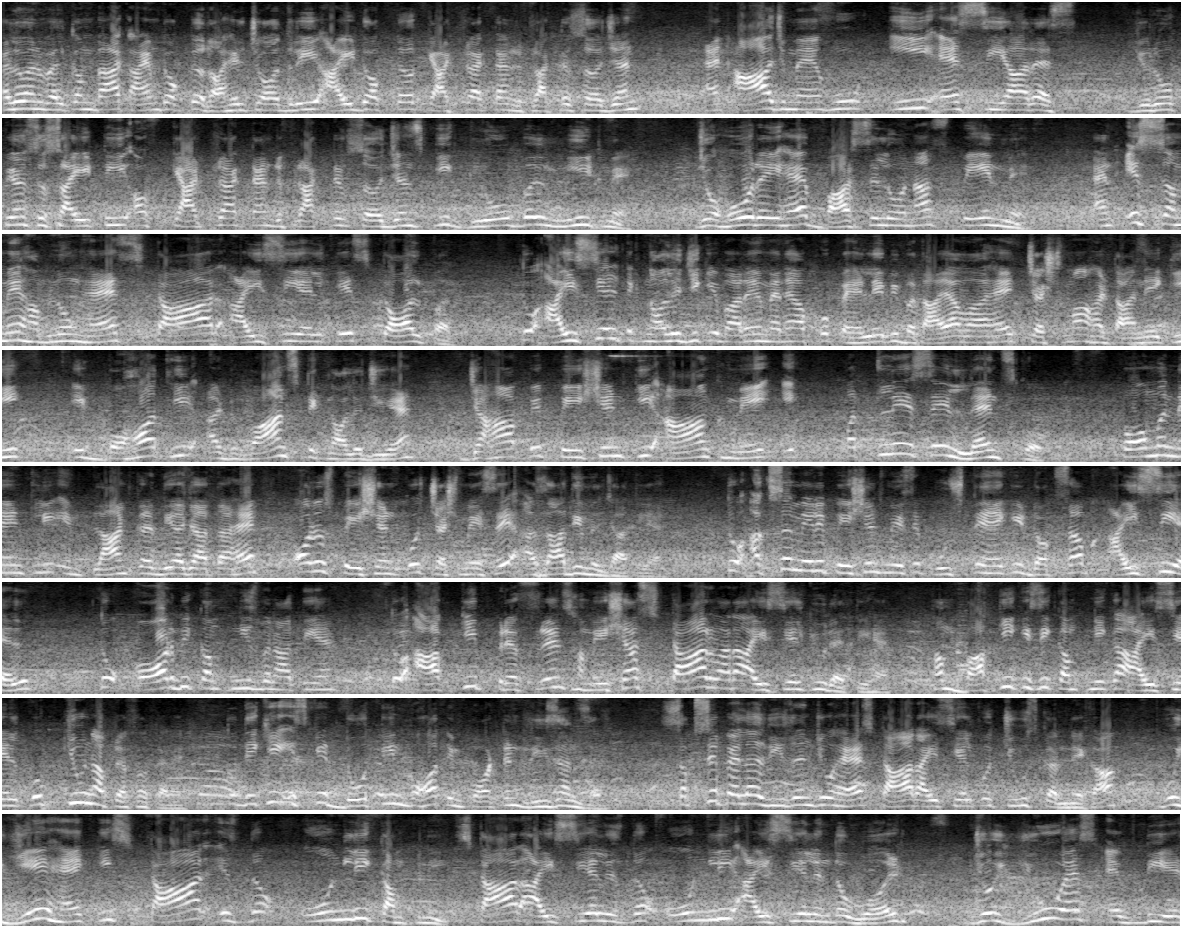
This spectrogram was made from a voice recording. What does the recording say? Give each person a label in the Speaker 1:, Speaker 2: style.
Speaker 1: Hello and welcome back. I am Dr. Rahil Chaudhary, I doctor cataract and refractive surgeon and आज मैं हूँ E S C R S European Society of Cataract and Refractive Surgeons की global meet में जो हो रही है Barcelona Spain में एंड इस समय हम लोग हैं स्टार आई सी एल के स्टॉल पर तो आई सी एल टेक्नोलॉजी के बारे में मैंने आपको पहले भी बताया हुआ है चश्मा हटाने की एक बहुत ही एडवांस टेक्नोलॉजी है जहाँ पे पेशेंट की आँख में एक पतले से लेंस को परमानेंटली इम्प्लांट कर दिया जाता है और उस पेशेंट को चश्मे से आज़ादी मिल जाती है। तो अक्सर मेरे पेशेंट्स मेरे से पूछते हैं कि, डॉक्टर साहब आईसीएल तो और भी कंपनीज़ बनाती हैं? तो आपकी प्रेफरेंस हमेशा स्टार वाला आईसीएल क्यों रहती है? हम बाकी किसी कंपनी का आईसीएल को क्यों ना प्रेफर करें? तो देखिए, इसके दो तीन बहुत इंपॉर्टेंट रीजंस हैं। सबसे पहला रीज़न जो है स्टार आईसीएल को चूज़ करने का, वो ये है कि Star is the only company Star ICL is the only ICL in the world जो यू एस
